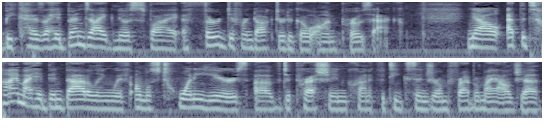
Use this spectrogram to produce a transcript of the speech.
because I had been diagnosed by a third different doctor to go on Prozac. Now, at the time, I had been battling with almost 20 years of depression, chronic fatigue syndrome, fibromyalgia,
